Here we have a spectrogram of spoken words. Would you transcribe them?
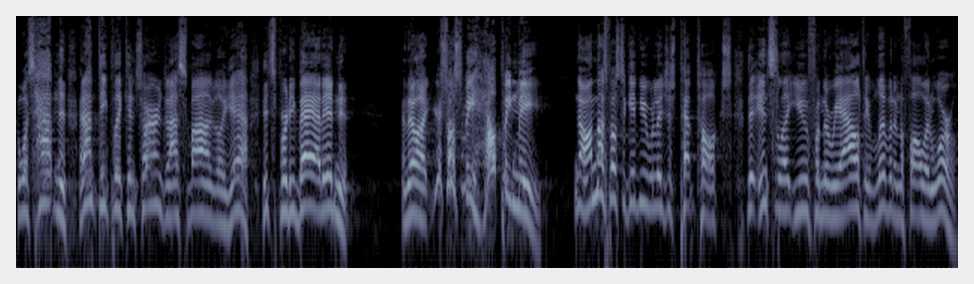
and what's happening, and I'm deeply concerned. And I smile and go, Yeah, it's pretty bad, isn't it? And they're like, You're supposed to be helping me. No, I'm not supposed to give you religious pep talks that insulate you from the reality of living in a fallen world.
